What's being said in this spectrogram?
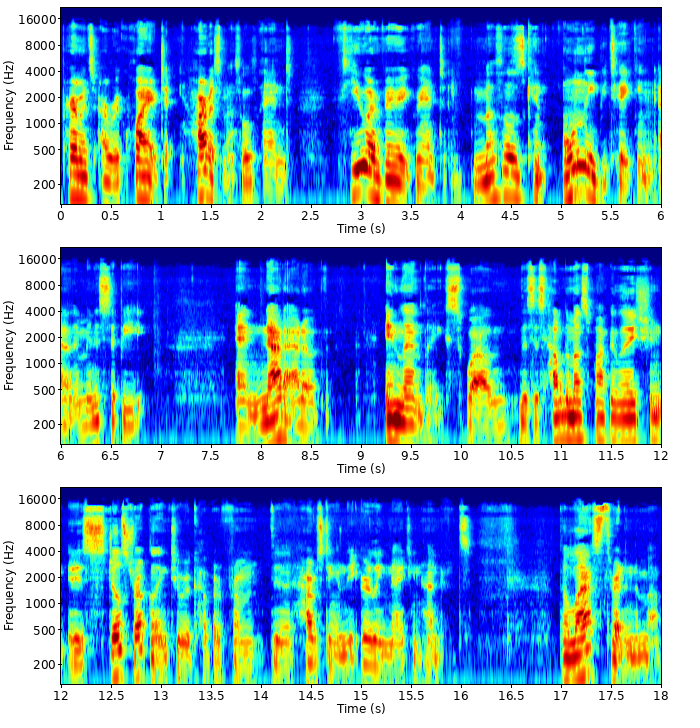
Permits are required to harvest mussels, and few are very granted. Mussels can only be taken out of the Mississippi and not out of inland lakes. While this has helped the mussel population, it is still struggling to recover from the harvesting in the early 1900s. The last threat in the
